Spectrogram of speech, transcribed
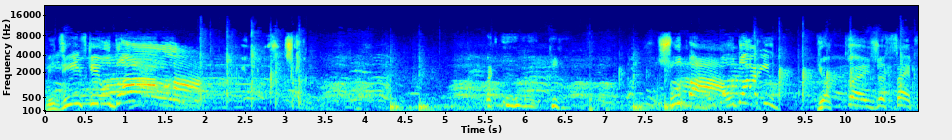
Бідзінський удар! Шута! Ударів! Який же сейф!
